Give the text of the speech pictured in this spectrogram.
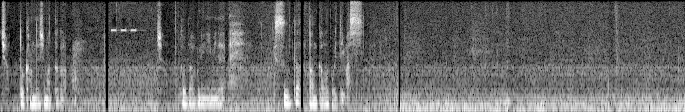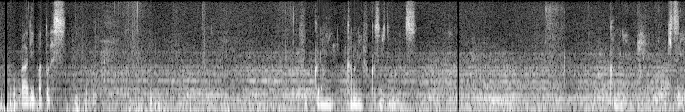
ちょっと噛んでしまったか。ちょっとダフり気味で。すがバンカーは越えています。バーディーパットですフックラインかなりフックすると思われます。かなりきつい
